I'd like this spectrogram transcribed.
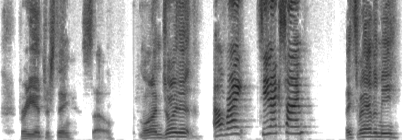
Pretty interesting. So well, I enjoyed it. All right. See you next time. Thanks for having me.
